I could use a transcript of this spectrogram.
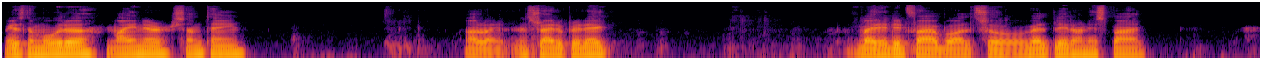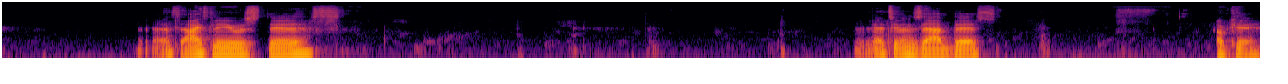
Where's the mortar, miner, something? Alright, let's try to predict. But he did fireball, so well played on his part. Let's actually use this. Let's even zap this. Okay.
